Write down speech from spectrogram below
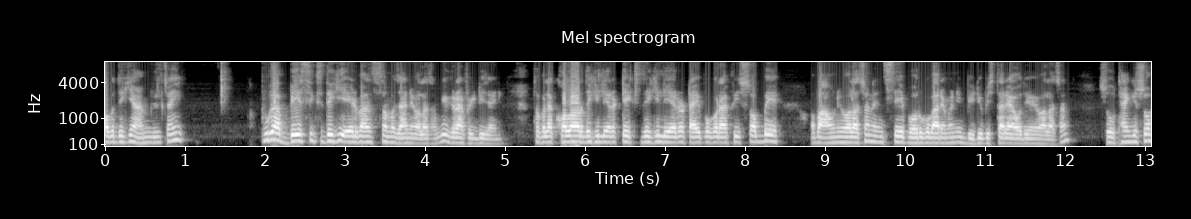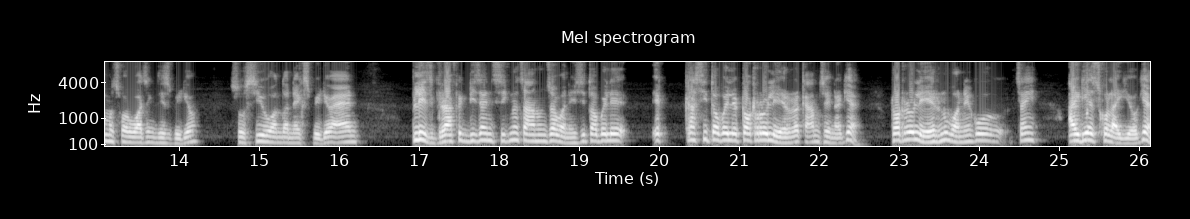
अबदेखि हामीले चाहिँ पुरा बेसिक्सदेखि एडभान्ससम्म जानेवाला छौँ कि ग्राफिक डिजाइनिङ तपाईँलाई कलरदेखि लिएर टेक्स्टदेखि लिएर टाइपोग्राफी सबै अब आउनेवाला छन् एन्ड सेपहरूको बारेमा नि भिडियो बिस्तारै आउँदैवाला छन्। So thank you so much for watching this video so see you on the next video and please graphic design सिक्न चाहनुहुन्छ भने चाहिँ तपाईँले एक्कासी तपाईँले टटरोली हेरेर काम छैन क्या? टटरोली हेर्नु भनेको चाहिँ आइडियाजको लागि हो क्या?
